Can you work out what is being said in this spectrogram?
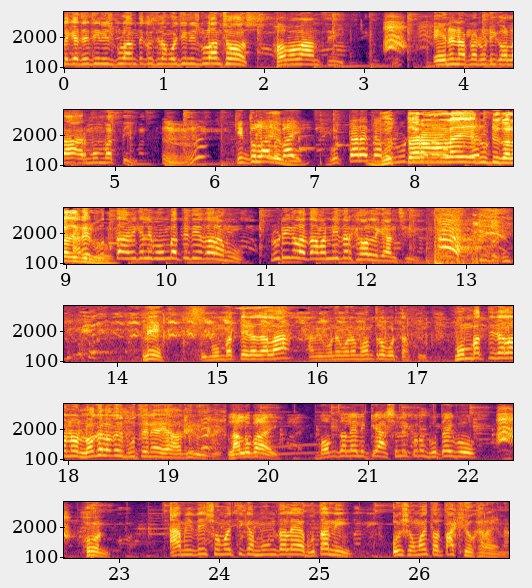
লেগে যে জিনিসগুলো আনতে কইছিলাম ওই জিনিসগুলো আনছস? হ বাবা আনছি। এই নেন আপনার রুটি কলা আর মোমবাতি। কিন্তু লালু ভাই ভুট্টারে তো কলা আনলাই রুটি গলা আরে দেখিব ভুট্টা আমি খালি মোমবাতি দিয়ে দাঁড়ামু। রুটি গুলো তো আমার নিজের খাওয়ার লেগে আনছি। নে তুই মোমবাতিটা জ্বালা আমি মনে মনে মন্ত্র পড়তাছি। মোমবাতি জ্বালানোর লগে লগে ভূতে নেয় হাজির হইবে। লালু ভাই মম জ্বালাইলে কি আসলে কোনো ভূতাইবো হন আমি যেই সময় থেকে মোম জ্বালাইয়া ভূতানি ওই সময় তোর পাখিও খারায় না।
